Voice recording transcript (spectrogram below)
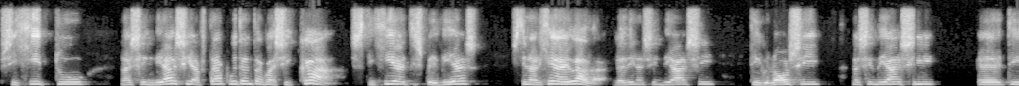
ψυχή του, να συνδυάσει αυτά που ήταν τα βασικά στοιχεία της παιδείας στην αρχαία Ελλάδα. Δηλαδή να συνδυάσει τη γνώση, να συνδυάσει ε, τη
